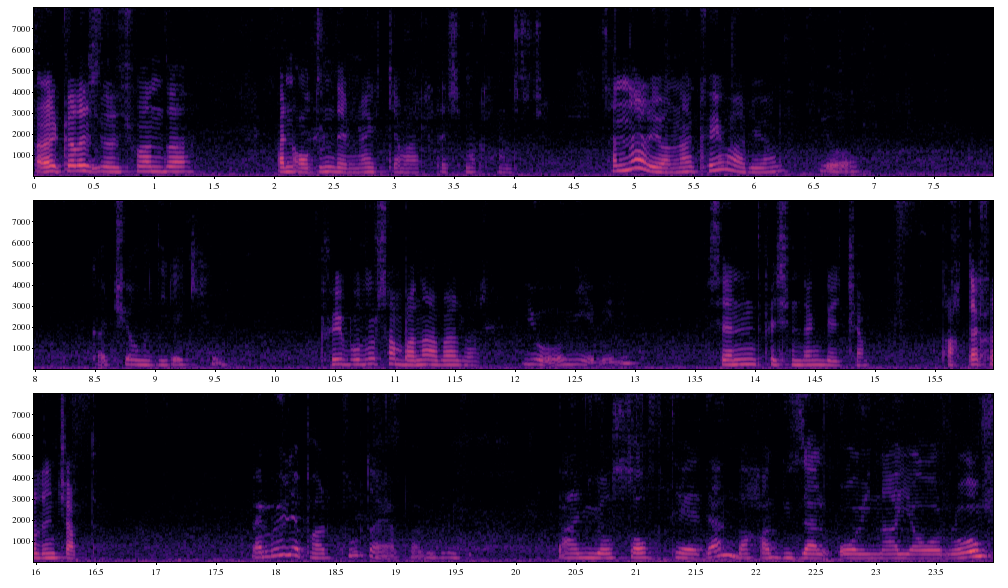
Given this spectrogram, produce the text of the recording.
Arkadaşlar şu anda ben odun demirine gideceğim arkadaşımı kandıracağım. Sen ne arıyorsun lan? Köyü mü arıyorsun? Yo. Kaçıyorum direkt. Köyü bulursan bana haber ver. Yo niye benim? Senin peşinden geleceğim. Tahta kılınç yaptım. Ben böyle parkur da yapabilirim. Ben Yusuf T'den daha güzel oynuyorum.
